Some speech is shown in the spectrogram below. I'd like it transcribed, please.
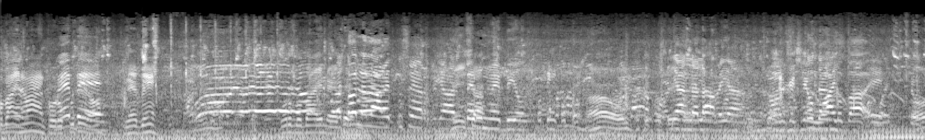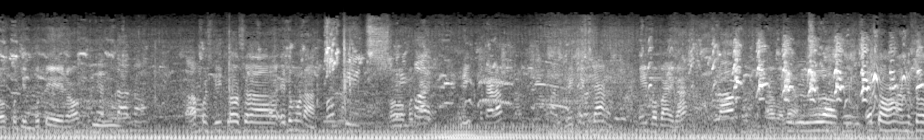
babae naman, puro Nuebe. puti, oh. 9. Puro babae, 9. Ito lalaki to sir. Yan, May isa. pero nuebe yun. Puting-puti. Ah, oh, puti-puti. Yan, lalaki yan. Ito din babae. Oh, puting-puti, no? Ganda, no? Tapos dito sa, ito muna. Oh, fix. Oh, magkano? 3, magkano? 3 lang. May babae ba? Black. Ah, wala. Ito, ano to,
